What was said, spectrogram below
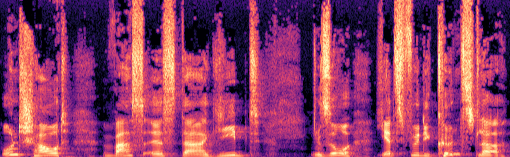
und schaut, was es da gibt. So, jetzt für die Künstler.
